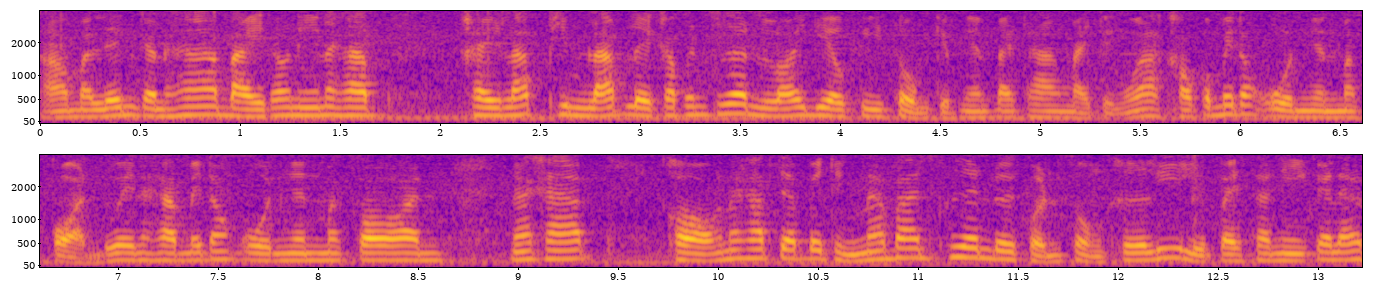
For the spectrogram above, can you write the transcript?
เอามาเล่นกัน 5 ใบเท่านี้นะครับ ใครรับพิมพ์รับเลยครับเพื่อนๆร้อยเดียวฟรีส่งเก็บเงินปลายทางหมายถึงว่าเขาก็ไม่ต้องโอนเงินมาก่อนด้วยนะครับ ไม่ต้องโอนเงินมาก่อนนะครับ ของนะครับจะไปถึงหน้าบ้านเพื่อนโดยขนส่งเคอรี่หรือไปรษณีย์ก็แล้ว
